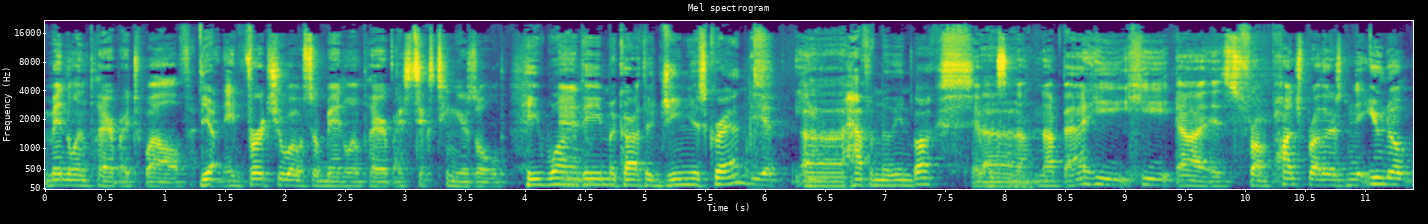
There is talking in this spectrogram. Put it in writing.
mandolin player by twelve, Yep. and a virtuoso mandolin player by sixteen years old. He won And- the MacArthur Genius Grant. Yeah, he- uh, half a million bucks. It was Uh, not, not bad. He he uh, is from Punch Brothers. You know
